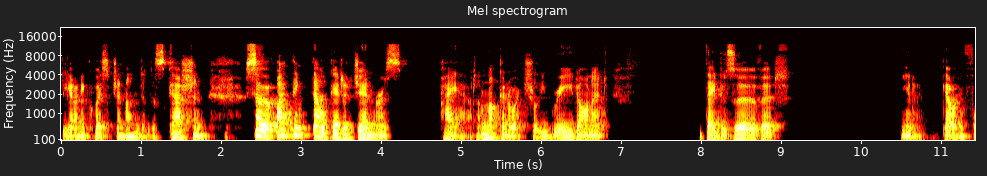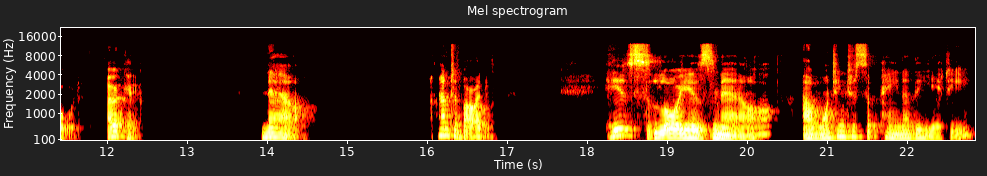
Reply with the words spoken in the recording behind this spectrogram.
the only question under discussion. So I think they'll get a generous payout. I'm not going to actually read on it. They deserve it, you know, going forward. Okay. Now, Hunter Biden. His lawyers now are wanting to subpoena the Yeti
